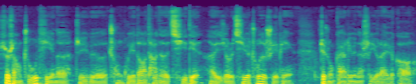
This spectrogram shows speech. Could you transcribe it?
市场主体呢，这个重回到它的起点啊，也就是七月初的水平，这种概率呢是越来越高了。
